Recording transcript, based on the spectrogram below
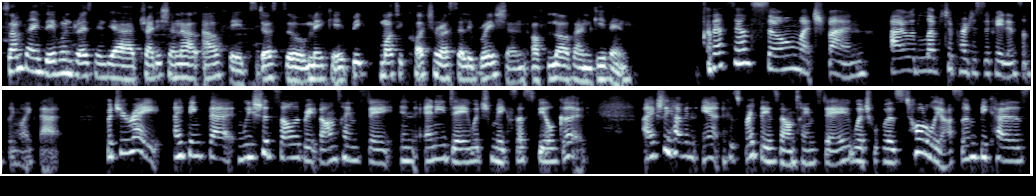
Sometimes they even dressed in their traditional outfits just to make a big multicultural celebration of love and giving. That sounds so much fun. I would love to participate in something like that. But you're right. I think that we should celebrate Valentine's Day in any day which makes us feel good. I actually have an aunt whose birthday is Valentine's Day, which was totally awesome because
